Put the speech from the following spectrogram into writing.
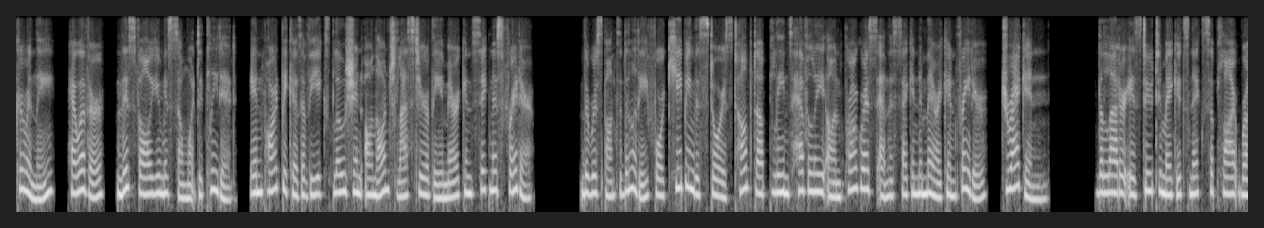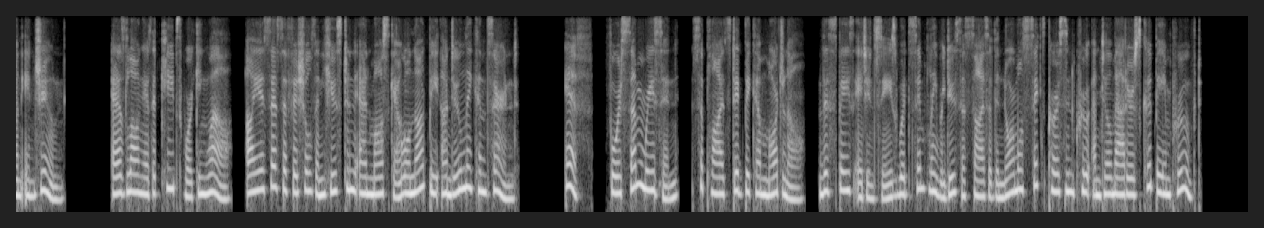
Currently, however, this volume is somewhat depleted in part because of the explosion on launch last year of the American Cygnus freighter. The responsibility for keeping the stores topped up leans heavily on Progress and the second American freighter, Dragon. The latter is due to make its next supply run in June. As long as it keeps working well, ISS officials in Houston and Moscow will not be unduly concerned. If, for some reason, supplies did become marginal, the space agencies would simply reduce the size of the normal six-person crew until matters could be improved.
